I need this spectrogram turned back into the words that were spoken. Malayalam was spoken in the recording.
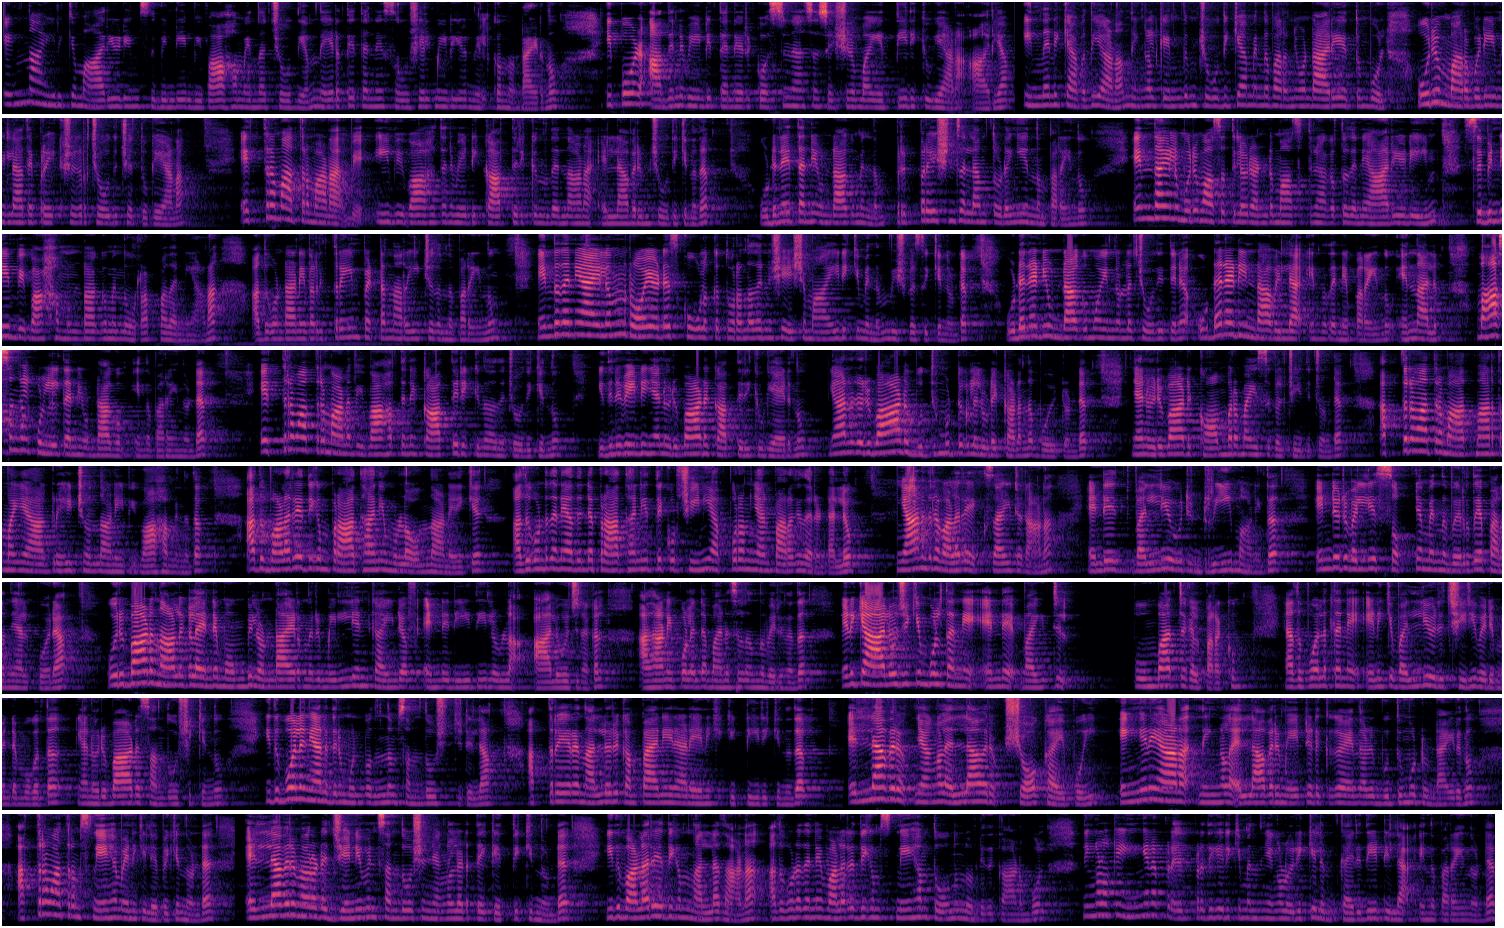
എന്നായിരിക്കും ആര്യയുടെയും സിബിന്റെയും വിവാഹം എന്ന ചോദ്യം നേരത്തെ തന്നെ സോഷ്യൽ മീഡിയയിൽ നിൽക്കുന്നുണ്ടായിരുന്നു. ഇപ്പോൾ അതിനു വേണ്ടി തന്നെ ഒരു ക്വസ്റ്റ്യൻ ആൻസർ സെഷനുമായി എത്തിയിരിക്കുകയാണ് ആര്യ. ഇന്നെനിക്ക് അവധിയാണ്. നിങ്ങൾക്ക് എന്തും ചോദിക്കാമെന്ന് പറഞ്ഞുകൊണ്ട് ആര്യ എത്തുമ്പോൾ ഒരു മറുപടിയും ഇല്ലാതെ പ്രേക്ഷകർ ചോദിച്ചെത്തുകയാണ്. എത്രമാത്രമാണ് ഈ വിവാഹത്തിന് വേണ്ടി കാത്തിരിക്കുന്നതെന്നാണ് എല്ലാവരും ചോദിക്കുന്നത്. ഉടനെ തന്നെ ഉണ്ടാകുമെന്നും പ്രിപ്പറേഷൻസ് എല്ലാം തുടങ്ങിയെന്നും പറയുന്നു. എന്തായാലും ഒരു മാസത്തിലോ രണ്ട് മാസത്തിനകത്ത് തന്നെ ആര്യയുടെയും സിബിന്റെയും വിവാഹം ഉണ്ടാകുമെന്ന് ഉറപ്പ് തന്നെയാണ്. അതുകൊണ്ടാണ് ഇവർ ഇത്രയും പെട്ടെന്ന് അറിയിച്ചതെന്ന് പറയുന്നു. എന്തു തന്നെയായാലും റോയയുടെ സ്കൂളൊക്കെ തുറന്നതിന് ശേഷമായിരിക്കുമെന്നും വിശ്വസിക്കുന്നുണ്ട്. ഉടനടി ഉണ്ടാകുമോ എന്നുള്ള ചോദ്യത്തിന് ഉടനടി ഉണ്ടാവില്ല എന്ന് തന്നെ പറയുന്നു. എന്നാലും മാസങ്ങൾക്കുള്ളിൽ തന്നെ ഉണ്ടാകും എന്ന് പറയുന്നുണ്ട്. എത്രമാത്രമാണ് വിവാഹത്തിന് കാത്തിരിക്കുന്നതെന്ന് ചോദിക്കുന്നു. ഇതിനുവേണ്ടി ഞാൻ ഒരുപാട് കാത്തിരിക്കുകയായിരുന്നു. ഞാനൊരു ഒരുപാട് ബുദ്ധിമുട്ടുകളിലൂടെ കടന്നു പോയിട്ടുണ്ട്. ഞാൻ ഒരുപാട് കോംപ്രമൈസുകൾ ചെയ്തിട്ടുണ്ട്. അത്രമാത്രം ആത്മാർത്ഥമായി ആഗ്രഹിച്ച ഒന്നാണ് ഈ വിവാഹം എന്നത്. അത് വളരെയധികം പ്രാധാന്യമുള്ള ഒന്നാണ് എനിക്ക്. അതുകൊണ്ട് തന്നെ അതിന്റെ പ്രാധാന്യത്തെക്കുറിച്ച് ഇനി അപ്പുറം ഞാൻ പറഞ്ഞു തരണ്ടല്ലോ. ഞാനിതിൽ വളരെ എക്സൈറ്റഡ് ആണ്. എന്റെ വലിയ ഒരു ഡ്രീമാണിത് എന്റെ ഒരു വലിയ സ്വപ്നം എന്ന് വെറുതെ പറഞ്ഞാൽ പോരാ. ഒരുപാട് നാളുകൾ എന്റെ മുമ്പിലുണ്ടായിരുന്ന ഒരു മില്യൺ കൈൻഡ് ഓഫ് എന്റെ രീതിയിലുള്ള ആലോചനകൾ അതാണിപ്പോൾ എന്റെ മനസ്സിൽ നിന്ന് വരുന്നത്. എനിക്ക് ആലോചിക്കുമ്പോൾ തന്നെ എന്റെ വയറ്റിൽ പൂമ്പാറ്റകൾ പറക്കും. അതുപോലെ തന്നെ എനിക്ക് വലിയൊരു ചിരി വരും എന്റെ മുഖത്ത്. ഞാൻ ഒരുപാട് സന്തോഷിക്കുന്നു. ഇതുപോലെ ഞാൻ ഇതിനു മുൻപൊന്നും സന്തോഷിച്ചിട്ടില്ല. അത്രയേറെ നല്ലൊരു കമ്പാനിയനാണ് എനിക്ക് കിട്ടിയിരിക്കുന്നത്. എല്ലാവരും ഞങ്ങളെല്ലാവരും ഷോക്കായിപ്പോയി ഷോക്കായി പോയി എങ്ങനെയാണ് നിങ്ങൾ എല്ലാവരും ഏറ്റെടുക്കുക എന്നൊരു ബുദ്ധിമുട്ടുണ്ടായിരുന്നു. അത്രമാത്രം സ്നേഹം എനിക്ക് ലഭിക്കുന്നുണ്ട്. എല്ലാവരും അവരുടെ ജെന്യുവിൻ സന്തോഷം ഞങ്ങളുടെ അടുത്തേക്ക് എത്തിക്കുന്നുണ്ട്. ഇത് വളരെയധികം നല്ലതാണ്. അതുകൊണ്ട് തന്നെ വളരെയധികം സ്നേഹം തോന്നുന്നുണ്ട് ഇത് കാണുമ്പോൾ. നിങ്ങളൊക്കെ ഇങ്ങനെ പ്രതികരിക്കുമെന്ന് ഞങ്ങൾ ഒരിക്കലും കരുതിയിട്ടില്ല എന്ന് പറയുന്നുണ്ട്.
